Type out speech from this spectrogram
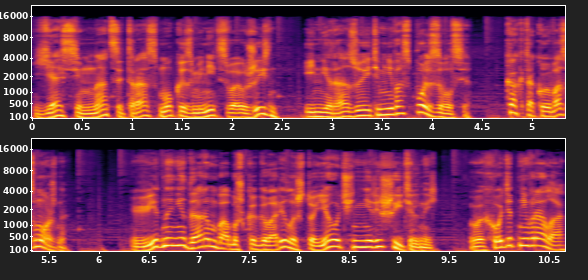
Я 17 раз мог изменить свою жизнь и ни разу этим не воспользовался. Как такое возможно? Видно, недаром бабушка говорила, что я очень нерешительный. Выходит, не врала.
